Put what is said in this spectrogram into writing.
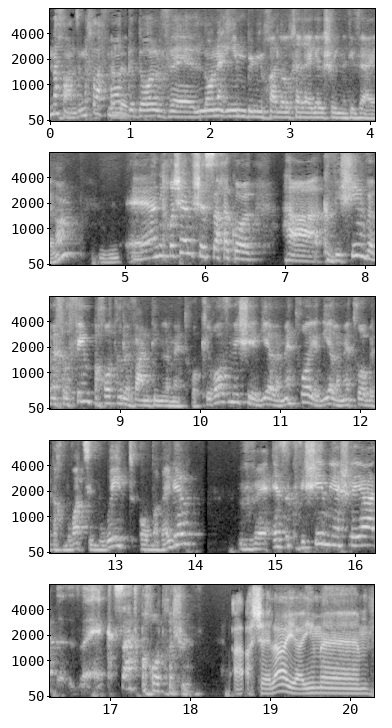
נכון, זה מחלף מאוד גדול ולא נעים במיוחד להולכי רגל של נתיבי איילון. אני חושב שסך הכל הכבישים והמחלפים פחות רלוונטיים למטרו, כי רוב מי שיגיע למטרו יגיע למטרו בתחבורה ציבורית או ברגל, ואיזה כבישים יש ליד, זה קצת פחות חשוב. השאלה היא האם uh,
